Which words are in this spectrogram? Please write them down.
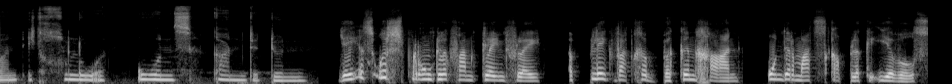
want ek glo ons kan dit doen. Jy is oorspronklik van Kleinvlei 'n plek wat gebukken gaan onder maatskaplike ewels.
